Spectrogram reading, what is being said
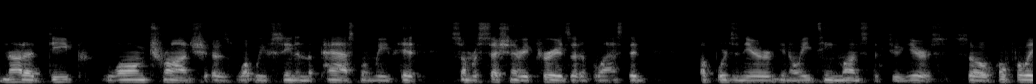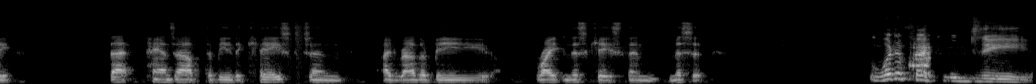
not a deep, long tranche as what we've seen in the past when we've hit some recessionary periods that have lasted upwards near, you know, 18 months to two years. So hopefully that pans out to be the case. And I'd rather be right in this case than miss it. What affected the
